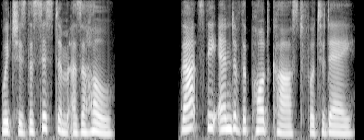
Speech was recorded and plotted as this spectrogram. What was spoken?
which is the system as a whole. That's the end of the podcast for today.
